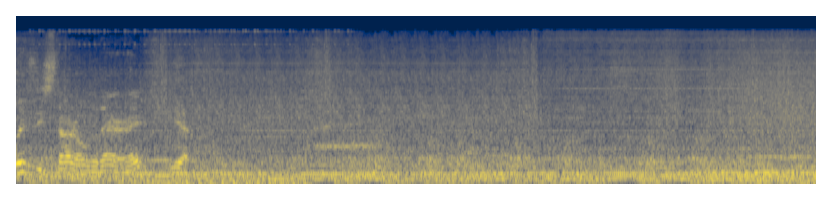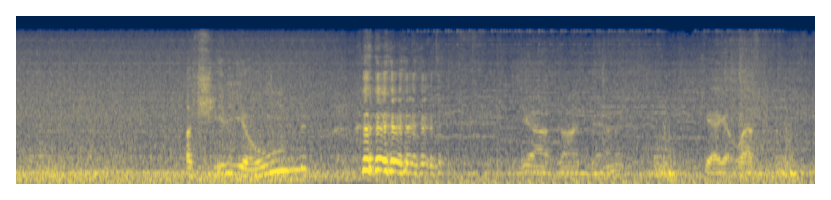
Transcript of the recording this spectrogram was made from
Which way does he start over there, right? yeah. A shitty own? Yeah, god damn it. Okay, I got left.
